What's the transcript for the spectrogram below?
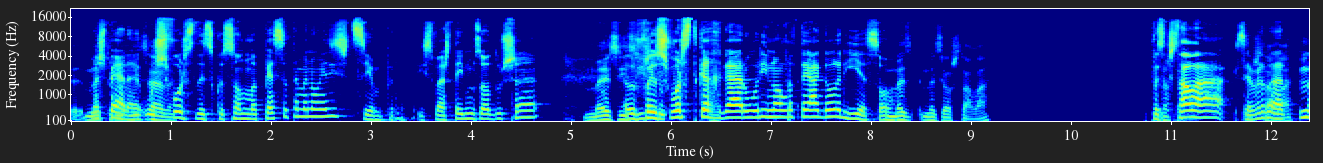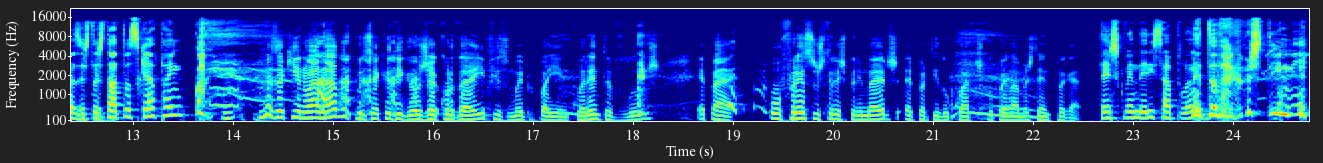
eh, Mas espera, o esforço de execução de uma peça também não existe sempre. Isso basta irmos ao Duchamp. Mas existe... Foi o esforço de carregar o urinol até à galeria só. Mas, mas ele está lá. Pois ele está lá, isso é Ele está verdade. lá. Mas esta estátua se calhar tem. Mas aqui não há nada, por isso é que eu digo, eu hoje acordei e fiz uma epopeia em 40 volumes. Epá, ofereço os três primeiros, a partir do quarto, desculpem lá, mas tenho de pagar. Tens que vender isso à Planeta de Agostini.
